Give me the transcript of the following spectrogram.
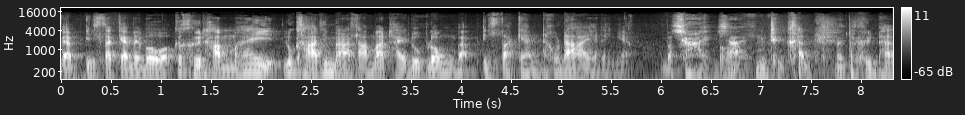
แบบ Instagrammable อะก็คือทำให้ลูกค้าที่มาสามารถถ่ายรูปลงแบบ Instagram เขาได้อะไรเงี้ยแบบใช่ใช่เออถึงขั้นนั่นถึงขั้น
